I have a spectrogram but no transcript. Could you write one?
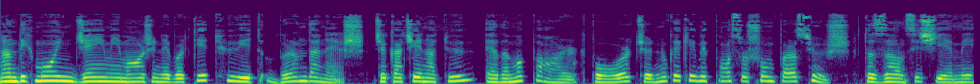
Na ndihmojnë gjejmë imazhin e vërtetë të Hyjit brenda nesh, që ka qenë aty edhe më parë, por që nuk e kemi pasur shumë parasysh. të zënë siç jemi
